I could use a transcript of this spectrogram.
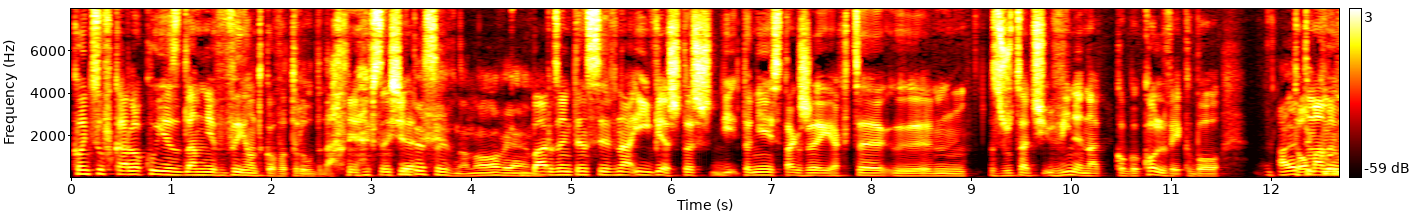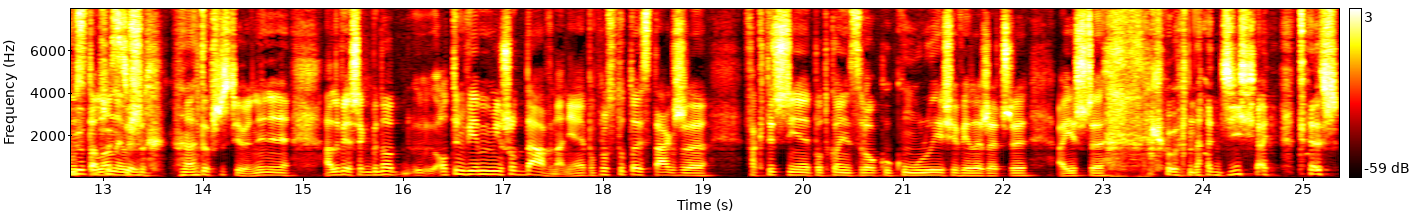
końcówka roku jest dla mnie wyjątkowo trudna. Nie? W sensie intensywna, no wiem. Bardzo intensywna i wiesz, też to nie jest tak, że ja chcę ym, zrzucać winę na kogokolwiek, bo ale to mamy ustalone to już. Ale to przez ciebie, nie, nie, nie. Ale wiesz, jakby no, o tym wiem już od dawna, nie? Po prostu to jest tak, że faktycznie pod koniec roku kumuluje się wiele rzeczy, a jeszcze, kurna, dzisiaj też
